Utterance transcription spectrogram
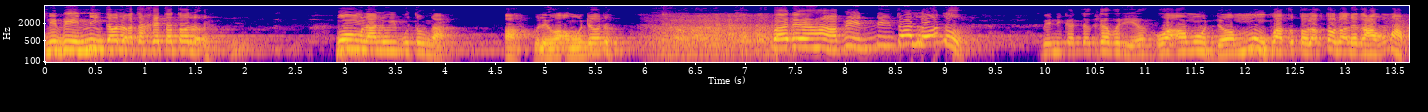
Ni bini tolak atas kereta tolak. Bung lalu ibu tunggal. Ah, boleh orang muda tu. Pada ha bini tolak tu. Bini kata ke dia, "Wak muda, mung pun aku tolak, tolak dia kau, maaf."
